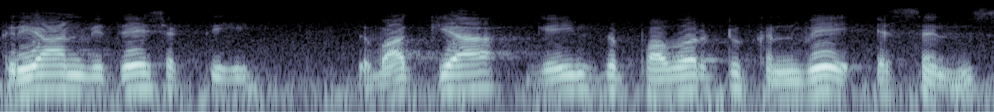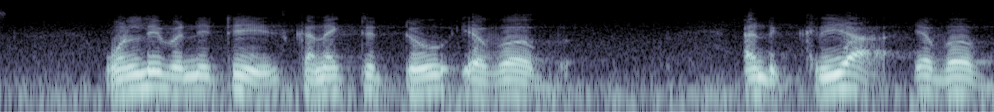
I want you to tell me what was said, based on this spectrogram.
Kriyanvite shaktihi. The vakya gains the power to convey essence only when it is connected to a verb. And kriya, a verb.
